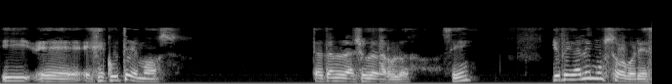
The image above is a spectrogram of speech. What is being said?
y eh, ejecutemos tratando de ayudarlo, ¿sí? Y regalemos sobres.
